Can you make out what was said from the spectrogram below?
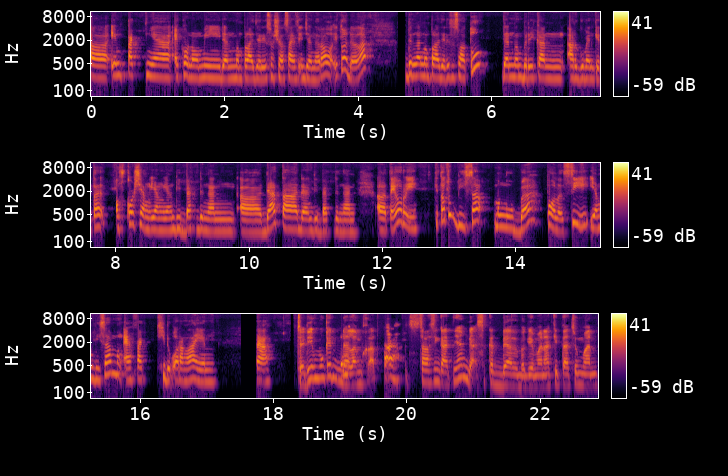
uh, impactnya ekonomi dan mempelajari social science in general itu adalah dengan mempelajari sesuatu dan memberikan argumen kita, of course yang yang yang di back dengan uh, data dan di back dengan uh, teori, kita tuh bisa mengubah policy yang bisa mengefek hidup orang lain. Nah, jadi mungkin dalam uh, salah singkatnya nggak sekedar bagaimana kita cuman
